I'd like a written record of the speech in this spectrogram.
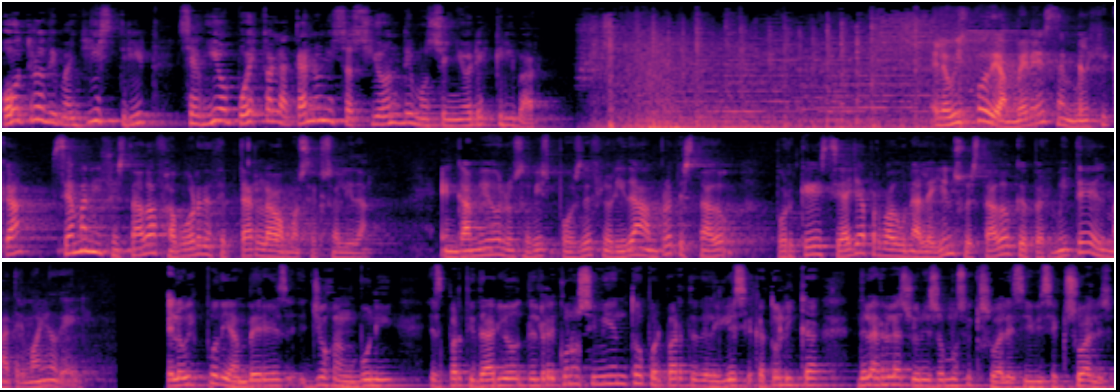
Otro de Magistrit se había opuesto a la canonización de Monseñor Escribar. El obispo de Amberes, en Bélgica, se ha manifestado a favor de aceptar la homosexualidad. En cambio, los obispos de Florida han protestado porque se haya aprobado una ley en su estado que permite el matrimonio gay. El obispo de Amberes, Johan Buni, es partidario del reconocimiento por parte de la Iglesia Católica de las relaciones homosexuales y bisexuales,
